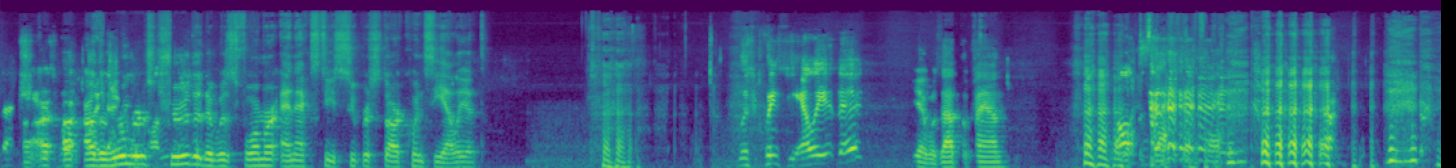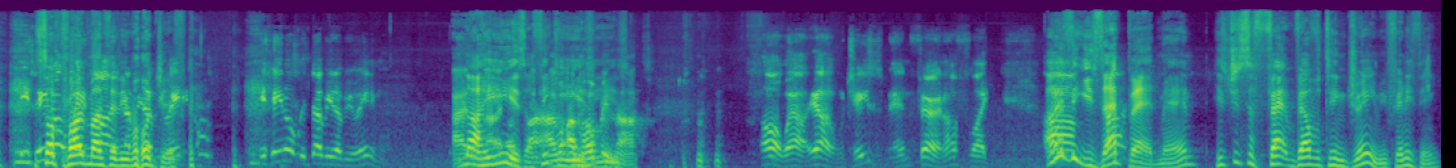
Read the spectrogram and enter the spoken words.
For that shit Are, as well. are, are the rumors true that it was former NXT superstar Quincy Elliott? Was Quincy Elliott there? Yeah, was that the fan? Oh, Is he it's not not Pride with, Month anymore, Jeff. Is he not with WWE anymore? I No, don't know. he is. I think I'm, he I'm is, hoping he is. not. Oh wow, yeah. Well, Jesus, man. Fair enough. Like, I don't um, think he's that bad, man. He's just a fat Velveteen Dream, if anything.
